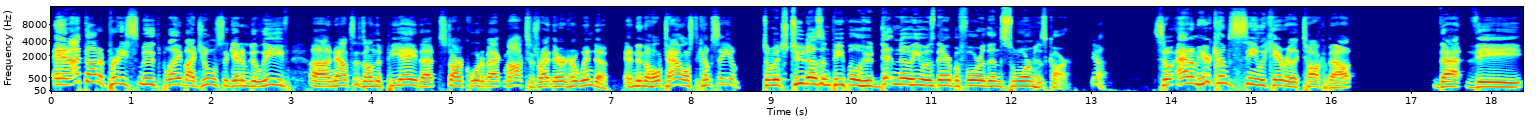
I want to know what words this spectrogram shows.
And I thought a pretty smooth play by Jules to get him to leave. Uh, announces on the PA that star quarterback Mox is right there at her window, and then the whole town wants to come see him. To which two dozen people who didn't know he was there before then swarm his car. Yeah. So, Adam, here comes a scene we can't really talk about that the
